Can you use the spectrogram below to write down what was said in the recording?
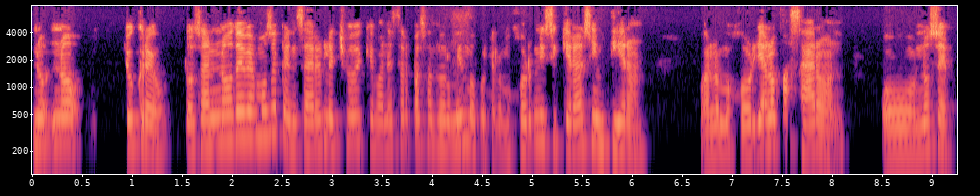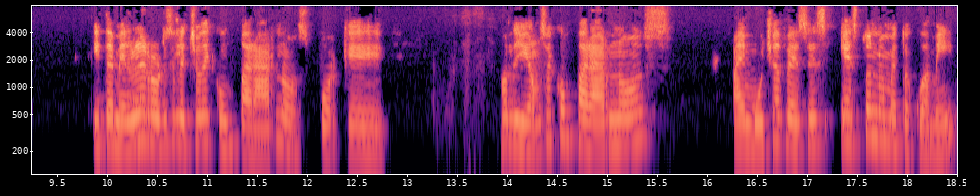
no, no, yo creo, o sea, no debemos de pensar el hecho de que van a estar pasando lo mismo, porque a lo mejor ni siquiera sintieron, o a lo mejor ya lo pasaron, o no sé. Y también el error es el hecho de compararnos, porque cuando llegamos a compararnos, hay muchas veces, esto no me tocó a mí,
